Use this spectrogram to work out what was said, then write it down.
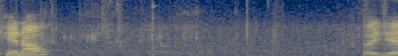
খেয়ে নাও। ওই যে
